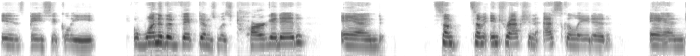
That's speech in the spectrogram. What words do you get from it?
is basically one of the victims was targeted and some some interaction escalated and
